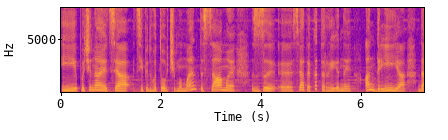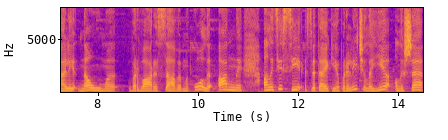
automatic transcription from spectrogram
і починаються ці підготовчі моменти саме з е, свята Катерини, Андрія, далі Наума, Варвари, Сави, Миколи, Анни. Але ці всі свята, які я перелічила, є лише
